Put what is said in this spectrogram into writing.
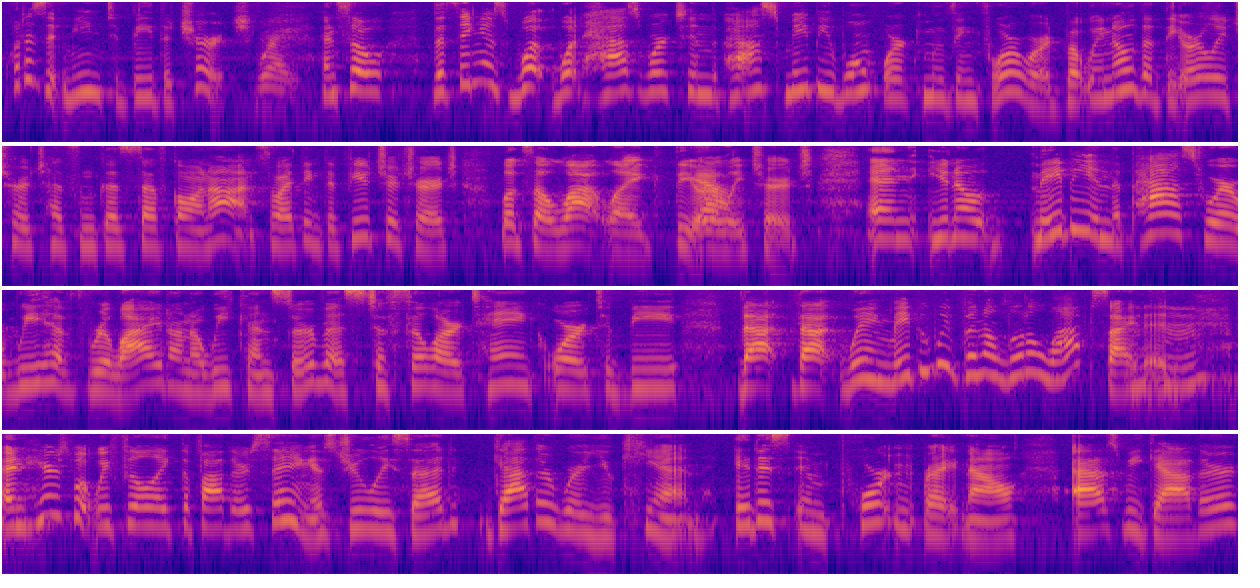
What does it mean to be the church? Right. And so the thing is, what, what has worked in the past maybe won't work moving forward. But we know that the early church had some good stuff going on. So I think the future church looks a lot like the Yeah. early church. And, you know, maybe in the past where we have relied on a weekend service to fill our tank or to be that, that wing, maybe we've been a little lopsided. Mm-hmm. And here's what we feel like the Father is saying, as Julie said, gather where you can. It is important right now as we gather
